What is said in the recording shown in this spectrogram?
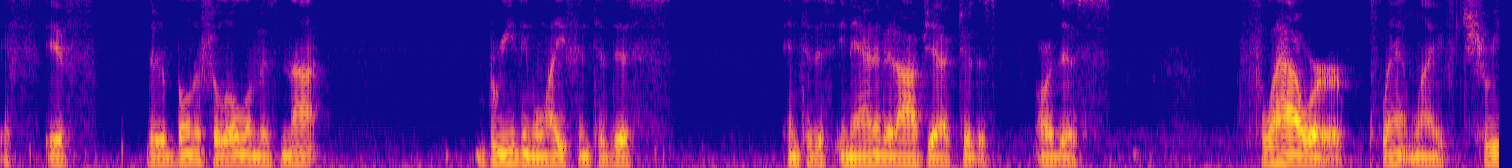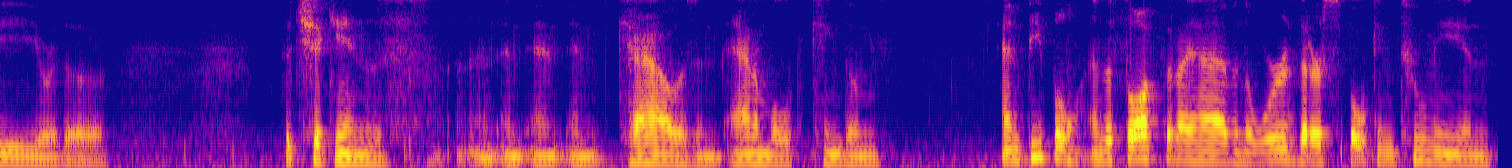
if if the Ribono Shel Olam is not breathing life into this into this inanimate object or this or this flower, plant life, tree, or the the chickens and, and, and, and cows and animal kingdom and people and the thoughts that I have and the words that are spoken to me and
